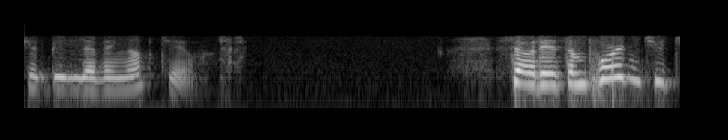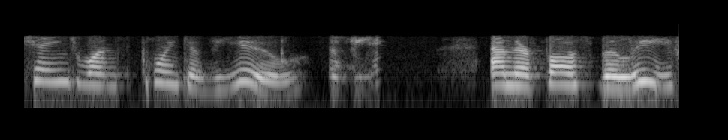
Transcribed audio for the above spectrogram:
should be living up to. So it is important to change one's point of view and their false beliefs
